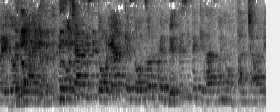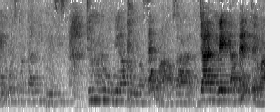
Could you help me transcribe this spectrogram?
te digo que hay muchas historias que son sorprendentes y te quedas, bueno, tal chava le dijo esto, tal, y decís, yo no lo hubiera podido hacer, va. O sea, ya directamente, va.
